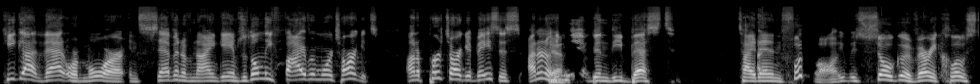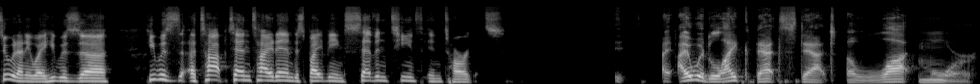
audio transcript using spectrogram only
He got that or more in seven of nine games with only five or more targets. On a per target basis, I don't know, Yeah. he may have been the best tight end in football. He was so good, very close to it anyway. He was uh he was a top 10 tight end despite being 17th in targets. I, I would like that stat a lot more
